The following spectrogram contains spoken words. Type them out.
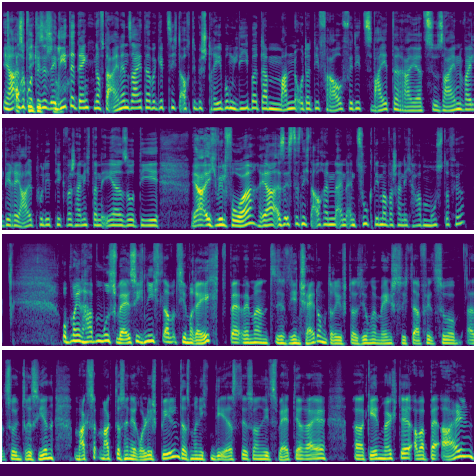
Ja, also gut, dieses Elite-Denken auf der einen Seite, aber gibt es nicht auch die Bestrebung, lieber der Mann oder die Frau für die zweite Reihe zu sein, weil die Realpolitik wahrscheinlich dann eher so die, ja, ich will vor, ja, also ist das nicht auch ein, ein, ein Zug, den man wahrscheinlich haben muss dafür? Ob man ihn haben muss, weiß ich nicht, aber Sie haben recht, wenn man die Entscheidung trifft, als junger Mensch sich dafür zu, äh, zu interessieren, mag, mag das eine Rolle spielen, dass man nicht in die erste, sondern in die zweite Reihe äh, gehen möchte. Aber bei allen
